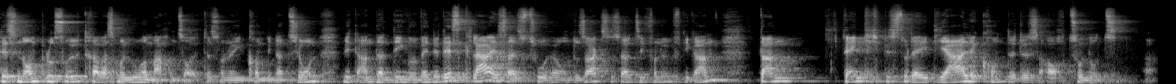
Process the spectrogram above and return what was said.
das Nonplusultra, was man nur machen sollte, sondern in Kombination mit anderen Dingen. Und wenn dir das klar ist als Zuhörer und du sagst, es hört sich vernünftig an, dann denke ich, bist du der ideale Kunde, das auch zu nutzen. Ja.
